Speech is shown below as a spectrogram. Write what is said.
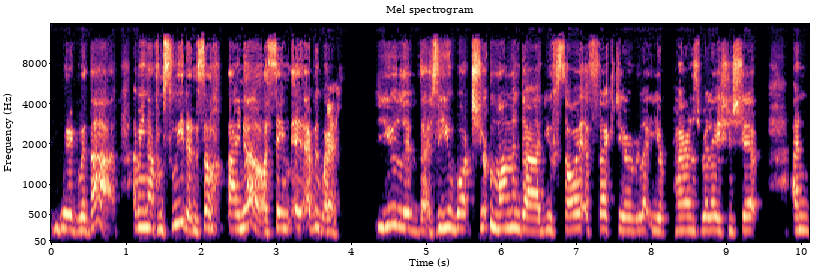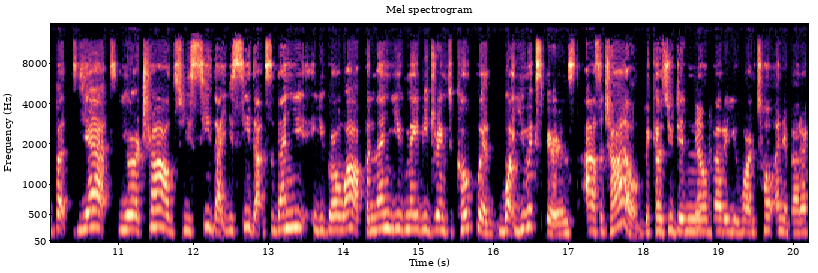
weird with that. I mean, I'm from Sweden, so I know same everywhere. Yes you lived that so you watch your mom and dad you saw it affect your your parents relationship and but yet you're a child so you see that you see that so then you you grow up and then you maybe drink to cope with what you experienced as a child because you didn't know better you weren't taught any better.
